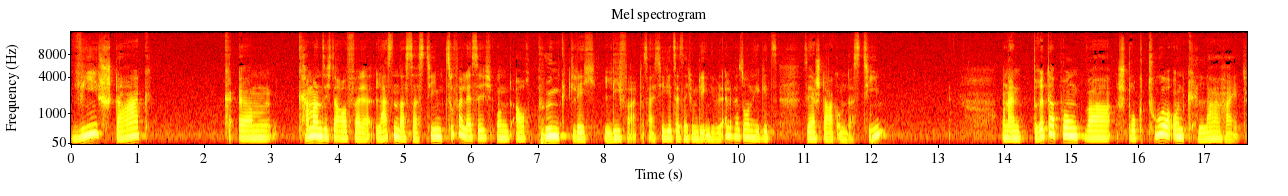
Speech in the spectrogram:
wie stark ähm, kann man sich darauf verlassen, dass das Team zuverlässig und auch pünktlich liefert. Das heißt, hier geht es jetzt nicht um die individuelle Person, hier geht es sehr stark um das Team. Und ein dritter Punkt war Struktur und Klarheit.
